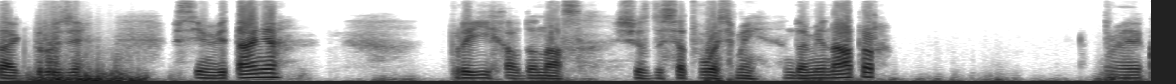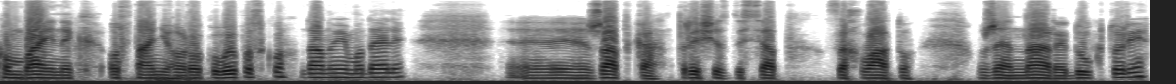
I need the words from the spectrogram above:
Так, друзі, всім вітання. Приїхав до нас 68-й домінатор. Е, Комбайник останнього року випуску даної моделі. Е, Жатка 360 захвату вже на редукторі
